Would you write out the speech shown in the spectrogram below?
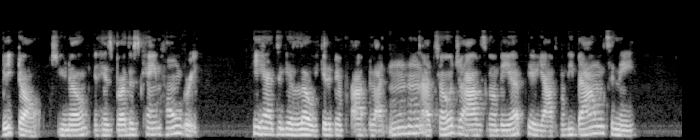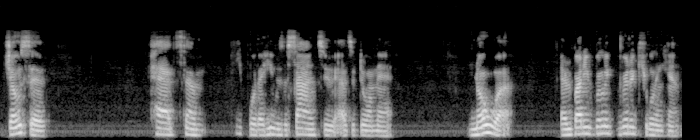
big dogs, you know, and his brothers came hungry. He had to get low. He could have been probably like, mm-hmm, I told y'all I was going to be up here. Y'all was going to be bowing to me. Joseph had some people that he was assigned to as a doormat. Noah, everybody really ridiculing him.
